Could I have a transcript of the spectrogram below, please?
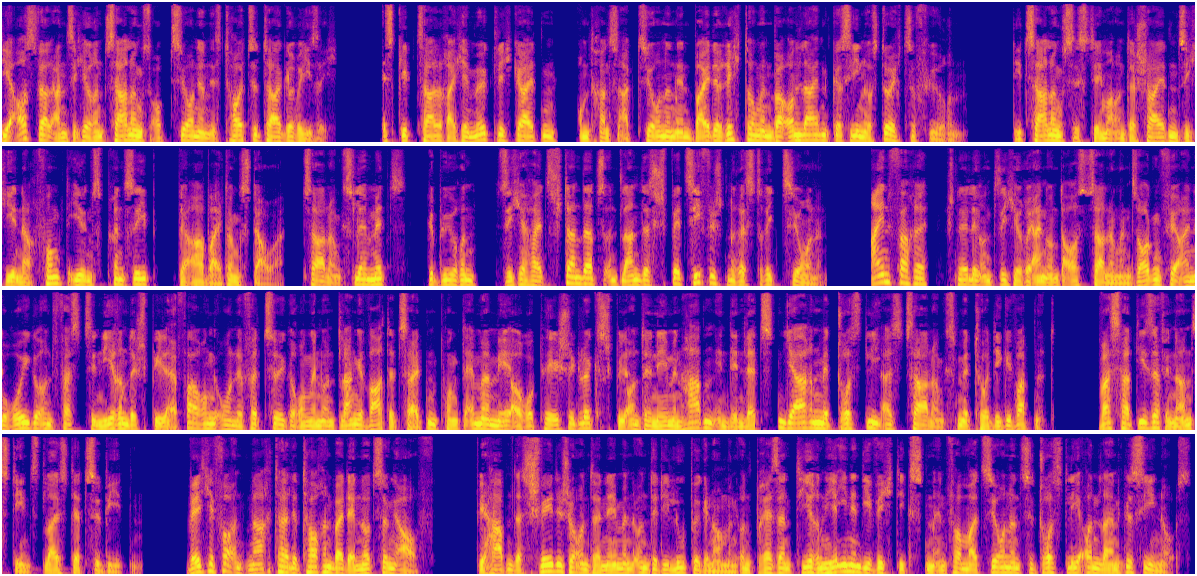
Die Auswahl an sicheren Zahlungsoptionen ist heutzutage riesig. Es gibt zahlreiche Möglichkeiten, um Transaktionen in beide Richtungen bei Online-Casinos durchzuführen. Die Zahlungssysteme unterscheiden sich je nach Funktionsprinzip, Bearbeitungsdauer, Zahlungslimits, Gebühren, Sicherheitsstandards und landesspezifischen Restriktionen. Einfache, schnelle und sichere Ein- und Auszahlungen sorgen für eine ruhige und faszinierende Spielerfahrung ohne Verzögerungen und lange Wartezeiten. Immer mehr europäische Glücksspielunternehmen haben in den letzten Jahren mit Trustly als Zahlungsmethode gewappnet. Was hat dieser Finanzdienstleister zu bieten? Welche Vor- und Nachteile tauchen bei der Nutzung auf? Wir haben das schwedische Unternehmen unter die Lupe genommen und präsentieren hier Ihnen die wichtigsten Informationen zu Trustly Online Casinos.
